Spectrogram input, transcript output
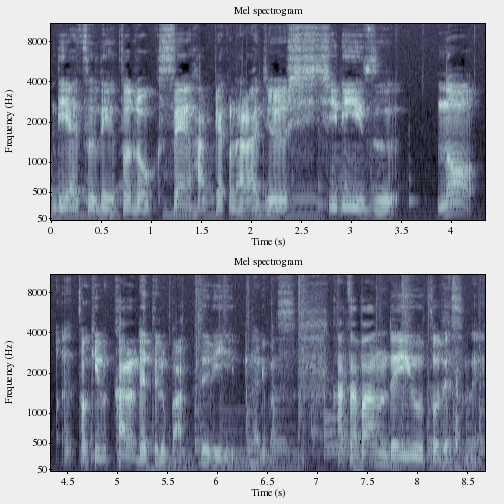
DI2 で言うと6870シリーズの時から出てるバッテリーになります。型番で言うとですね、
